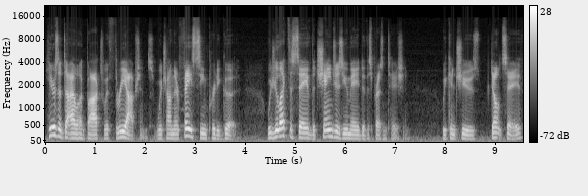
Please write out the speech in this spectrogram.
Here's a dialog box with three options, which on their face seem pretty good. Would you like to save the changes you made to this presentation? We can choose Don't Save,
